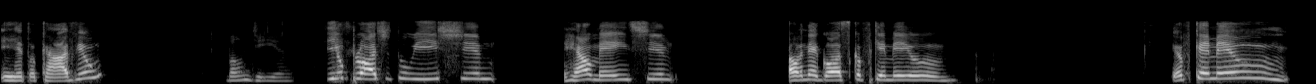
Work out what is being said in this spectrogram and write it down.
irretocável. Bom dia. E o plot twist realmente é um negócio que eu fiquei meio. Eu fiquei meio.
